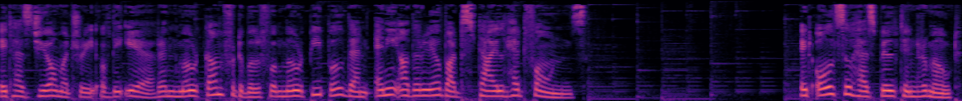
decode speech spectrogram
It has geometry of the ear and more comfortable for more people than any other earbud style headphones. It also has built-in remote,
